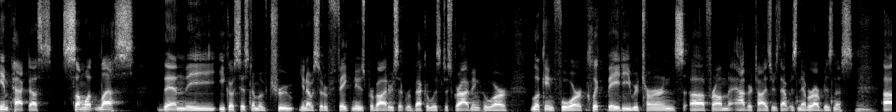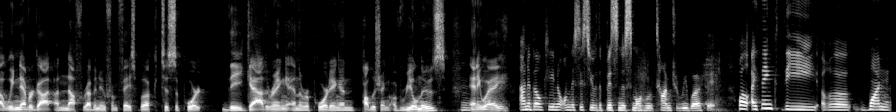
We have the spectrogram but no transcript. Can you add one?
impact us somewhat less than the ecosystem of true, you know, sort of fake news providers that Rebecca was describing who are looking for clickbaity returns uh, from advertisers. That was never our business. Uh, we never got enough revenue from Facebook to support the gathering and the reporting and publishing of real news Mm. anyway. Anna Belkina on this issue of the business model time to rework it Well, I think the uh, one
